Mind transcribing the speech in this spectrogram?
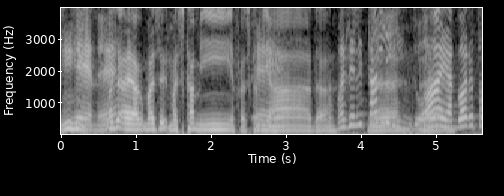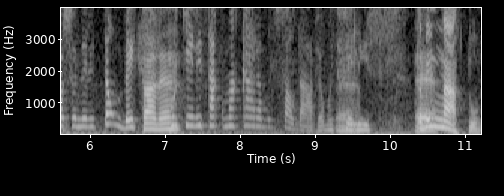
É, né? Mas, é, mas, ele- mas caminha, faz caminhada. Mas ele tá É, lindo. é. Ai, agora eu tô achando ele tão bem. Tá, né? Porque ele tá com uma cara muito saudável, muito É. feliz. Também nato.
